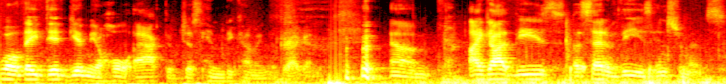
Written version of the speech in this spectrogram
Well, they did give me a whole act of just him becoming the dragon. um, I got these a set of these instruments.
